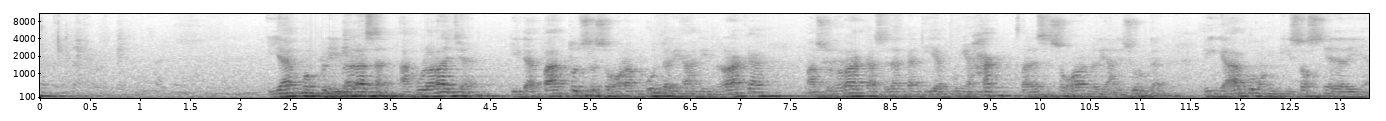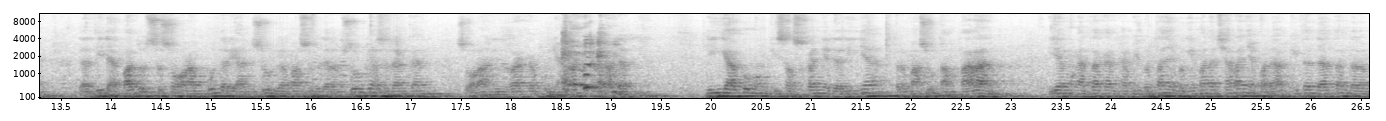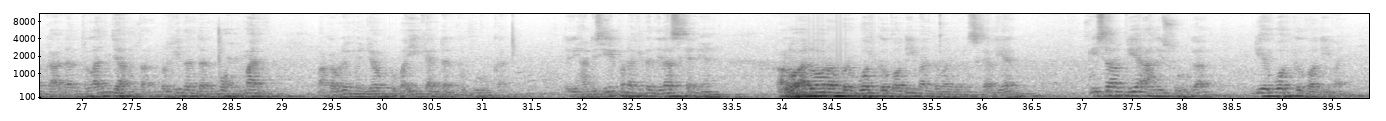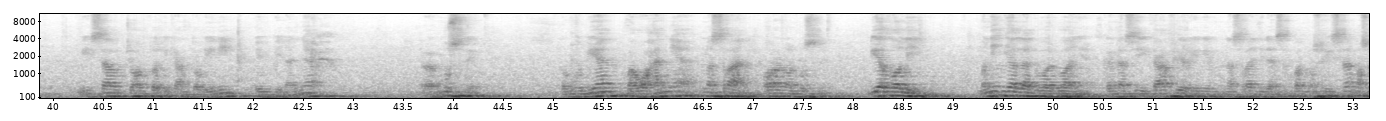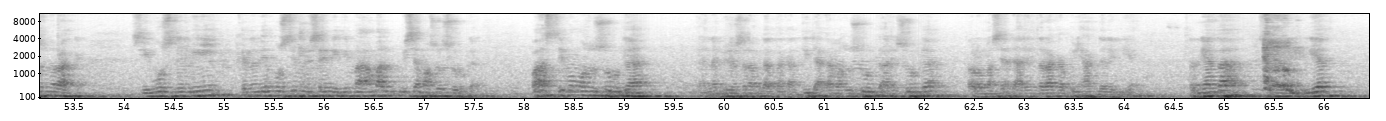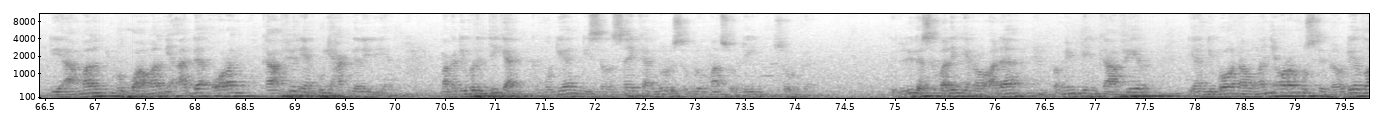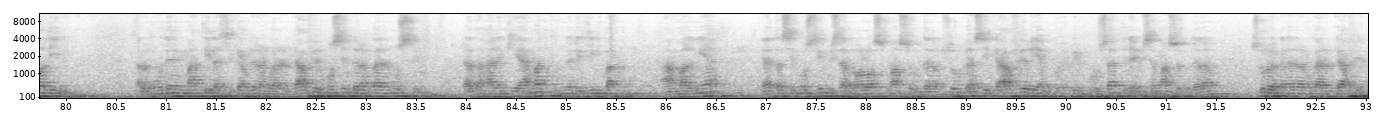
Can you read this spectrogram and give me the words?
yang memberi balasan. Akulah raja tidak patut seseorang pun dari ahli neraka masuk neraka sedangkan ia punya hak pada seseorang dari ahli surga. Hingga aku mengkisosnya darinya. Dan tidak patut seseorang pun dari ahli surga masuk ke dalam surga sedangkan seorang ahli neraka punya hak terhadapnya. Hingga aku mengkisoskannya darinya termasuk tamparan. Ia mengatakan kami bertanya bagaimana caranya padahal kita datang dalam keadaan telanjang tak berhitan dan muhman maka beliau menjawab kebaikan dan keburukan. Jadi hadis ini pernah kita jelaskan ya. Kalau ada orang berbuat kezaliman teman-teman sekalian, misal dia ahli surga, dia buat kezaliman. Misal contoh di kantor ini pimpinannya e, muslim. Kemudian bawahannya Nasrani, orang non muslim. Dia zalim, meninggallah dua-duanya karena si kafir ini Nasrani tidak sempat masuk Islam masuk neraka. Si muslim ini karena dia muslim bisa diterima amal bisa masuk surga. Pasti mau masuk surga. Dan Nabi SAW katakan tidak akan masuk surga, di surga kalau masih ada ahli neraka punya hak dari dia. Ternyata saya lihat di amal buku amalnya ada orang kafir yang punya hak dari dia. Maka diberhentikan, kemudian diselesaikan dulu sebelum masuk di surga. Itu juga sebaliknya kalau ada pemimpin kafir yang dibawa naungannya orang muslim, kalau dia zalim. Kalau kemudian mati si kafir dalam keadaan kafir, muslim dalam keadaan muslim. Datang hari kiamat, kemudian ditimbang amalnya, ternyata si muslim bisa lolos masuk dalam surga, si kafir yang pemimpin perusahaan tidak bisa masuk dalam surga karena dalam keadaan kafir.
